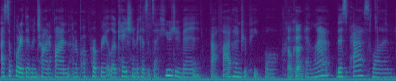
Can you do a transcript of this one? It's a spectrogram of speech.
I supported them in trying to find an appropriate location because it's a huge event, about 500 people. Okay. And la- this past one,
